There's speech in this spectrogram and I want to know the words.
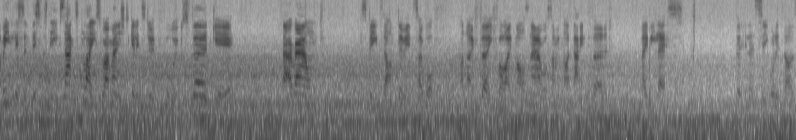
I mean, listen, this was the exact place where I managed to get it to do it before. It was third gear at around the speeds that I'm doing, so what, I don't know, 35 miles an hour or something like that in third, maybe less. But let's see what it does.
